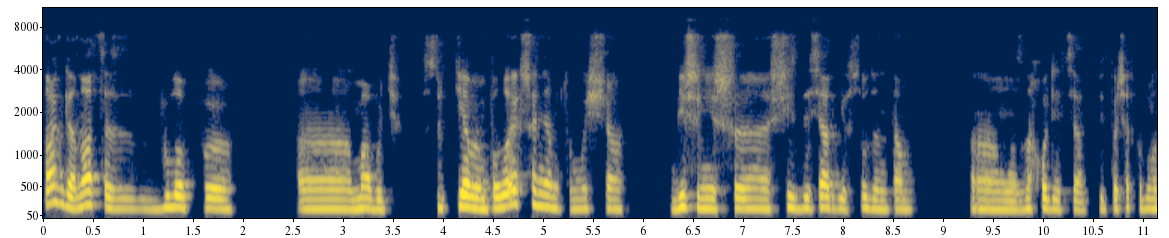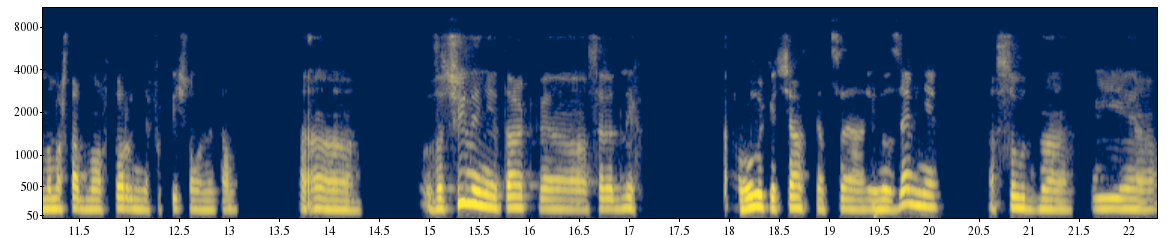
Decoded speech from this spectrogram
так для нас це було б, е, е, мабуть, суттєвим полегшенням, тому що більше ніж е, шість десятків суден там е, знаходяться від початку повномасштабного вторгнення, фактично вони там е, зачинені, так, е, серед них велика частка це іноземні судна. І е,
